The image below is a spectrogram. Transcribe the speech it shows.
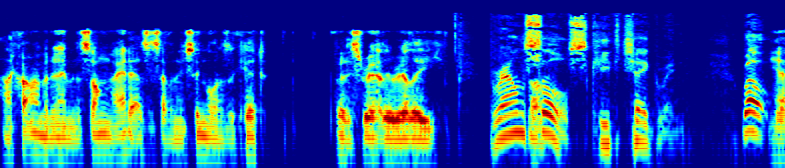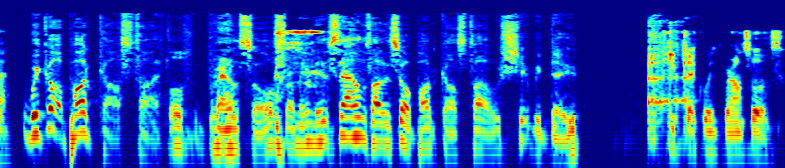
And I can't remember the name of the song. I had it as a seven-inch single when I was a kid, but it's really, really Brown Oh. Sauce, Keith Chegwin. Well, Yeah. we got a podcast title, Brown Sauce. I mean, it sounds like the sort of podcast title shit we do. Keith Chegwin's Brown Sauce.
